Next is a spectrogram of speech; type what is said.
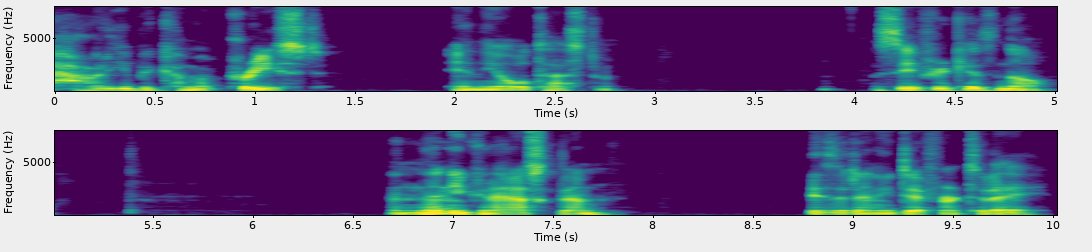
how do you become a priest in the Old Testament? See if your kids know. And then you can ask them, is it any different today?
